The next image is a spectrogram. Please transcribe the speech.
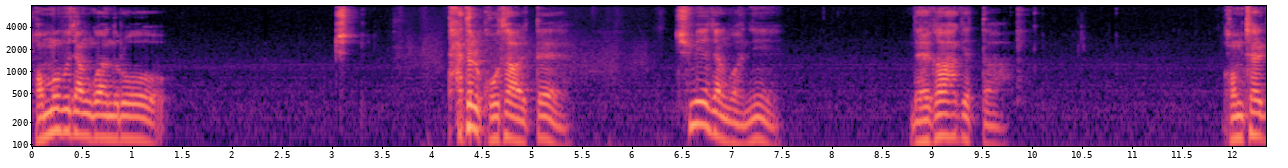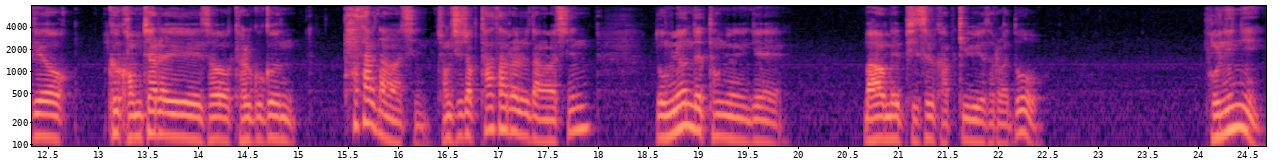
법무부 장관으로 다들 고사할 때 추미애 장관이 내가 하겠다. 검찰개혁, 그 검찰에 의해서 결국은 타살당하신, 정치적 타살을 당하신 노무현 대통령에게 마음의 빚을 갚기 위해서라도 본인이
